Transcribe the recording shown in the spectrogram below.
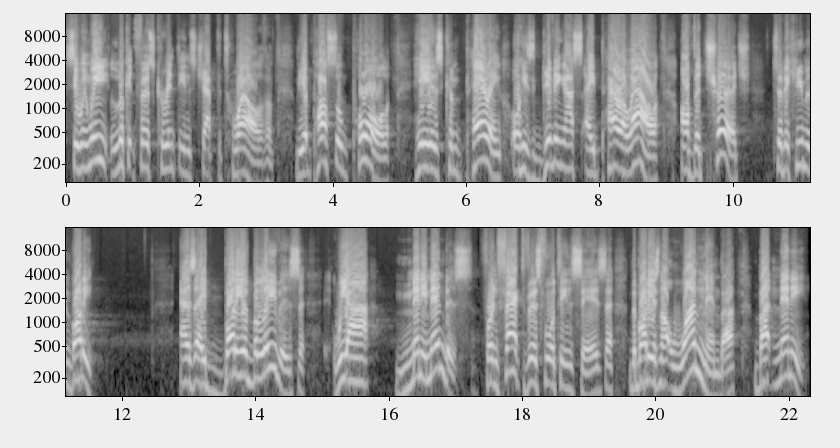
See, when we look at 1 Corinthians chapter 12, the Apostle Paul, he is comparing or he's giving us a parallel of the church to the human body. As a body of believers, we are many members. For in fact, verse 14 says, uh, the body is not one member, but many.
